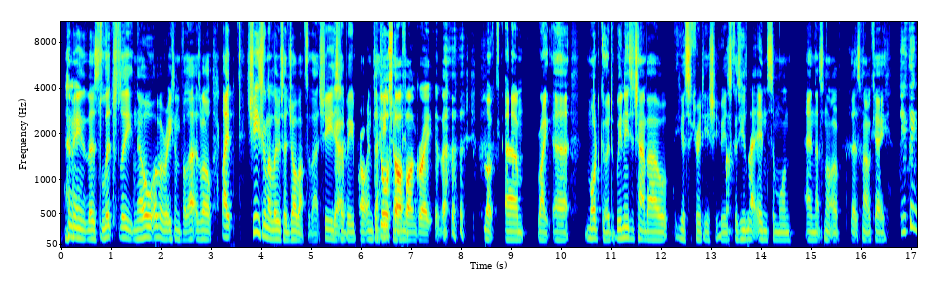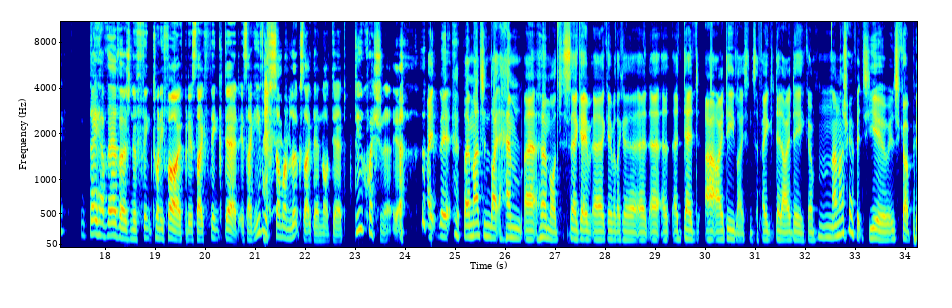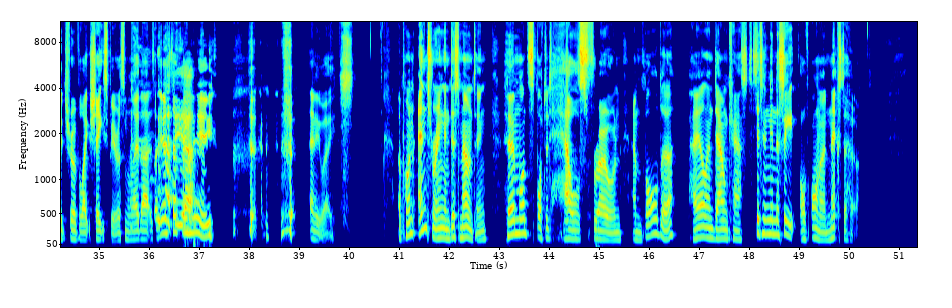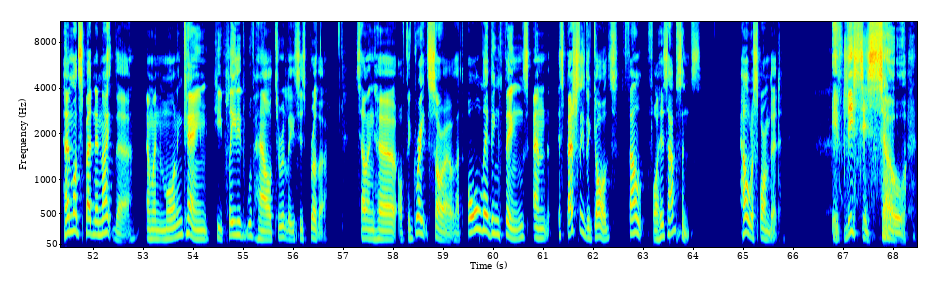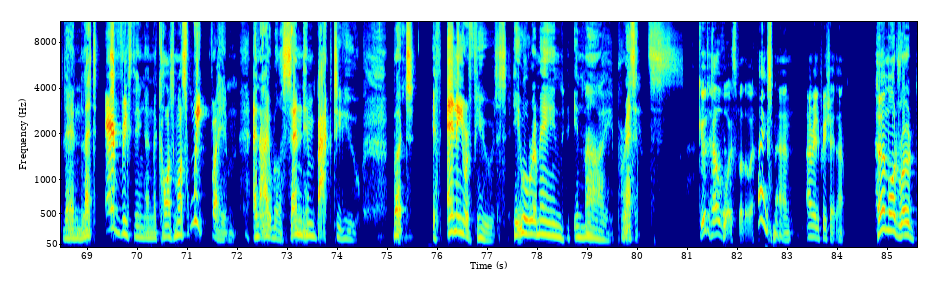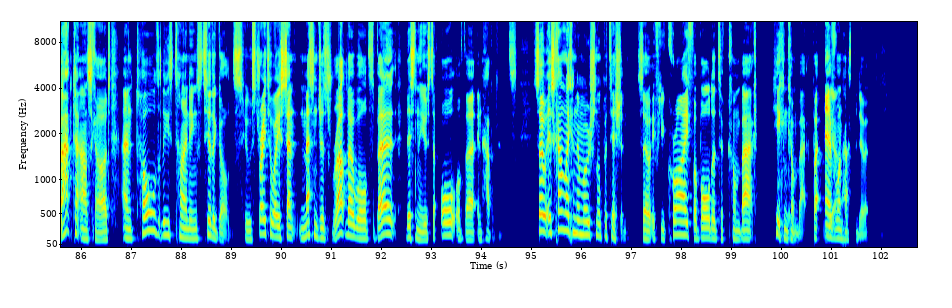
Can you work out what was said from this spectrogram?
I mean, there's literally no other reason for that as well. Like, she's gonna lose her job after that. She's Yeah. gonna be brought into The door HR staff aren't great. In there. Look, um, right, uh, Modgud. We need to chat about your security issues because you let in someone, and that's not a, that's not okay. Do you think they have their version of Think 25, but it's like Think Dead? It's like, even if someone looks like they're not dead, do question it. Yeah. Like, the, but imagine like Hem uh, Hermod just uh, gave uh, gave her like a a, a, a dead uh, ID license, a fake dead ID. Go, hmm, I'm not sure if it's you. It's just got a picture of like Shakespeare or something like that. It's like, yeah, it's definitely me. anyway, upon entering and dismounting, Hermod spotted Hell's throne and Balder, pale and downcast, sitting in the seat of honor next to her. Hermod spent the night there, and when morning came, he pleaded with Hel to release his brother, telling her of the great sorrow that all living things, and especially the gods, felt for his absence. Hel responded, If this is so, then let everything in the cosmos weep for him, and I will send him back to you. But if any refuse, he will remain in my presence. Good hell voice, by the way. Thanks, man. I really appreciate that. Hermod rode back to Asgard and told these tidings to the gods, who straightway sent messengers throughout their world to bear this news to all of their inhabitants. So it's kind of like an emotional petition. So if you cry for Balder to come back, he can come back, but Yeah. everyone has to do it.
